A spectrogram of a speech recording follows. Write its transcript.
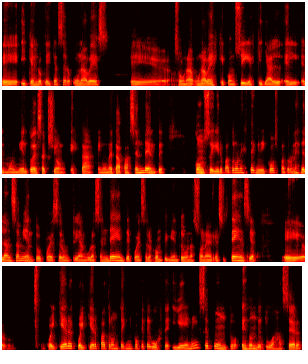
Eh, ¿Y qué es lo que hay que hacer? Una vez, eh, o sea, una, una, vez que consigues que ya el, el, el movimiento de esa acción está en una etapa ascendente, conseguir patrones técnicos, patrones de lanzamiento, puede ser un triángulo ascendente, puede ser el rompimiento de una zona de resistencia, eh, cualquier, cualquier patrón técnico que te guste y en ese punto es donde tú vas a hacer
